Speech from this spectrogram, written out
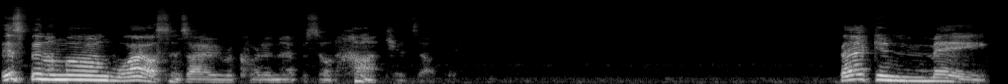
It's been a long while since I recorded an episode, huh, kids out there? Back in May,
